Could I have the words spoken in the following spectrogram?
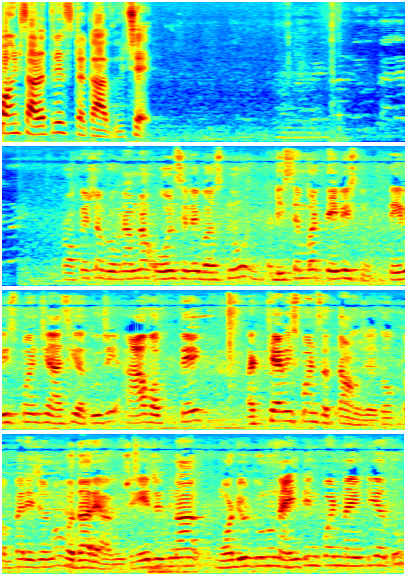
પોઈન્ટ સાડત્રીસ ટકા આવ્યું છે. પ્રોફેશનલ પ્રોગ્રામના ઓલ્ડ સિલેબસનું ડિસેમ્બર ત્રેવીસનું ત્રેવીસ પોઈન્ટ છ્યાસી હતું જે આ વખતે અઠ્યાવીસ પોઈન્ટ સત્તાણું છે તો કમ્પેરિઝનમાં વધારે આવ્યું છે એ જ રીતના મોડ્યુલ ટુનું નાઇન્ટીન પોઈન્ટ નાઇન્ટી હતું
